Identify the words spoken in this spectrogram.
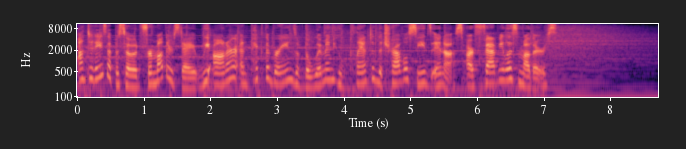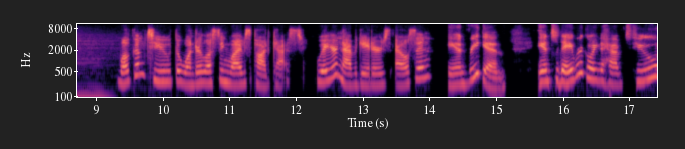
On today's episode, for Mother's Day, we honor and pick the brains of the women who planted the travel seeds in us, our fabulous mothers. Welcome to the Wanderlusting Wives podcast. We're your navigators, Allison and Regan. And today we're going to have two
